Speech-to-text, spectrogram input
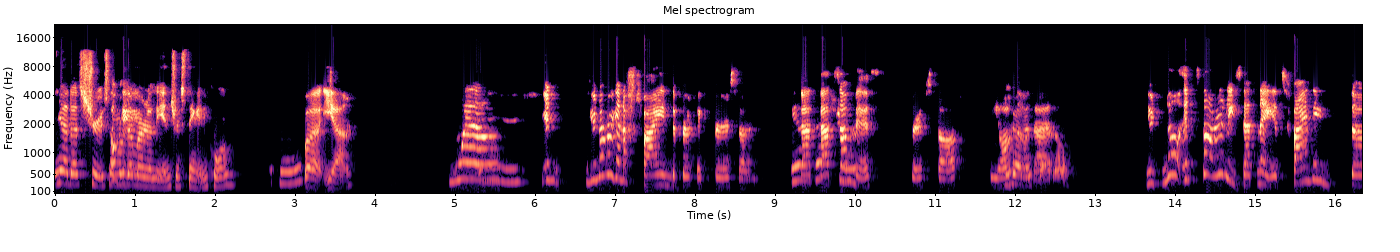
yeah, that's true. Some of them are really interesting and cool. But yeah. Well, you're, you're never gonna find the perfect person. Yeah, That that's a myth. First off, we all know that. settle. You, no, it's not really settling. It's finding the.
